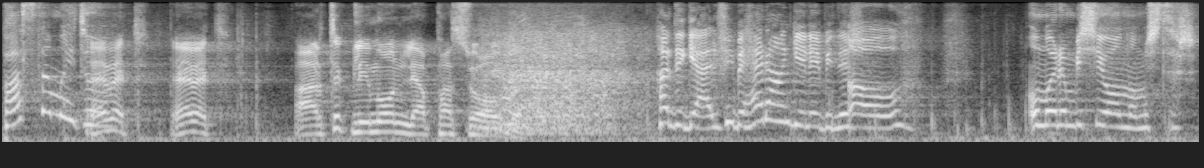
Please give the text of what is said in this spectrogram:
Pasta mıydı o? Evet evet artık limon lapası oldu. Hadi gel Fibi her an gelebilir. Oh. Umarım bir şey olmamıştır.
